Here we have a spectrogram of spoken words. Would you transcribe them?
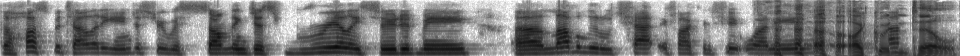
the hospitality industry was something just really suited me. Uh, love a little chat if I can fit one in. I couldn't uh, tell.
